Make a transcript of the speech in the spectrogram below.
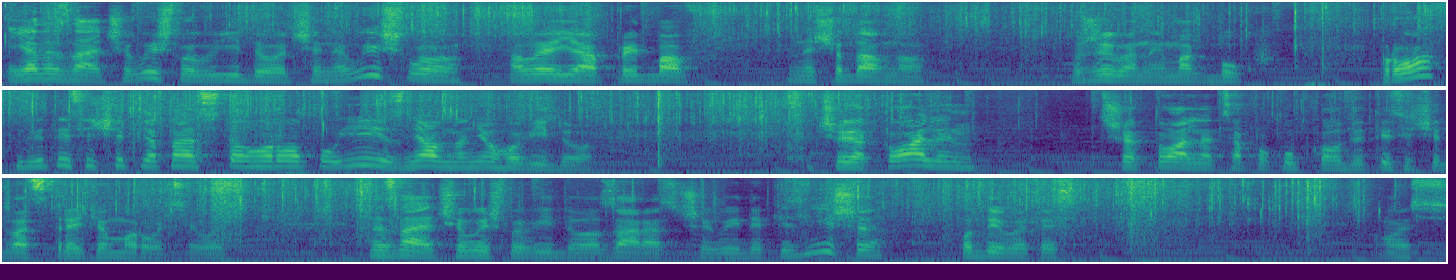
Я не знаю, чи вийшло відео, чи не вийшло, але я придбав нещодавно вживаний MacBook Pro 2015 року і зняв на нього відео. Чи актуален, чи актуальна ця покупка у 2023 році. Ось. Не знаю, чи вийшло відео зараз, чи вийде пізніше. Подивитись. Ось.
